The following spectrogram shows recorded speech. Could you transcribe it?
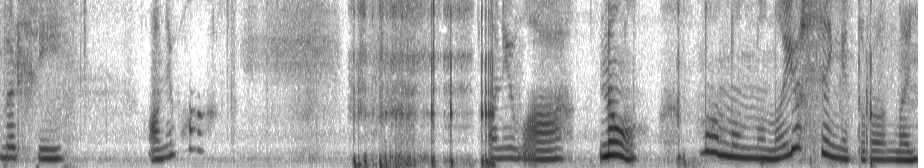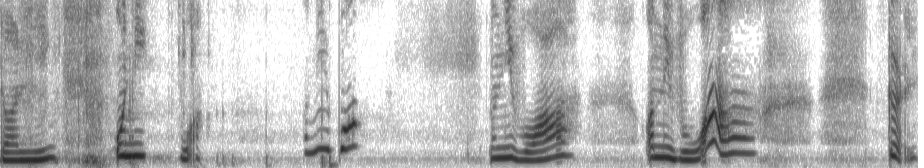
Merci. Au revoir. Au revoir. No. No, no, no, no. You're saying it wrong, my darling. Oniwa. Oniwa. Oniwa. Oniwa. Girl,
